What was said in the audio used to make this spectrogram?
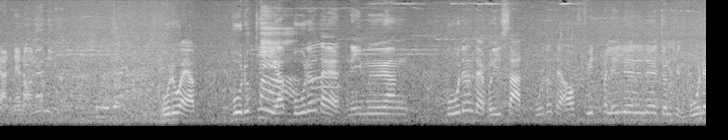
จันแน่นอนครับบูด้วยครับบูทุกที่ครับบูตั้งแต่ในเมืองบูตั้งแต่บริษัทบูตั้งแต่ออฟฟิศไปเรื่อยๆเรื่อยๆจนถึงบูใน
